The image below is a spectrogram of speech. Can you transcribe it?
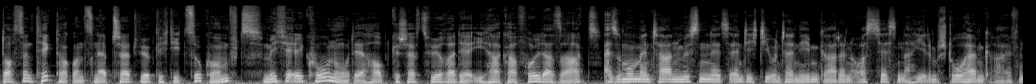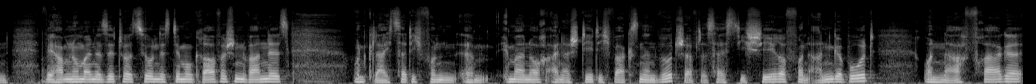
Doch sind TikTok und Snapchat wirklich die Zukunft? Michael Kono, der Hauptgeschäftsführer der IHK Fulda, sagt, also momentan müssen letztendlich die Unternehmen gerade in Osthessen nach jedem Strohhalm greifen. Wir haben nun mal eine Situation des demografischen Wandels und gleichzeitig von ähm, immer noch einer stetig wachsenden Wirtschaft. Das heißt, die Schere von Angebot und Nachfrage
